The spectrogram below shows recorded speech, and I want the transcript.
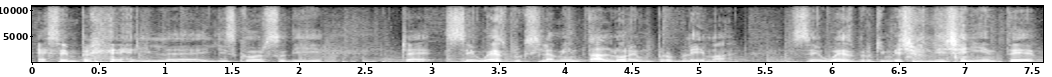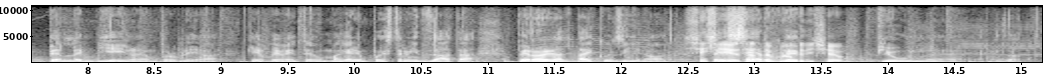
è sempre il, il discorso di cioè se Westbrook si lamenta allora è un problema se Westbrook invece non dice niente, per l'NBA non è un problema, che ovviamente magari è un po' estremizzata, però in realtà è così, no? Sì, cioè, sì, esatto, è quello che dicevo. Più un... Esatto.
